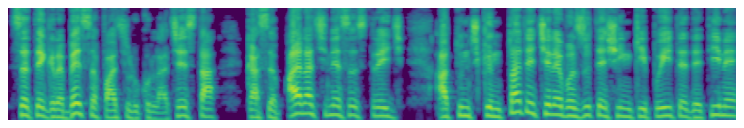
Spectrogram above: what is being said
să te grăbești să faci lucrul acesta, ca să ai la cine să strigi, atunci când toate cele văzute și închipuite de tine,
